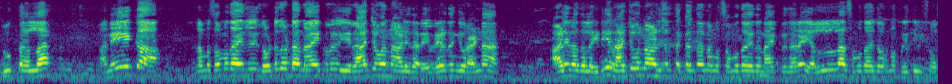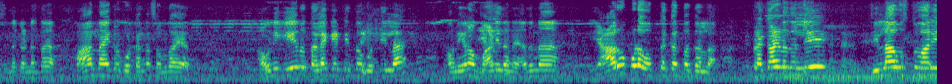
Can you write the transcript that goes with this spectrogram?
ಸೂಕ್ತ ಅಲ್ಲ. ಅನೇಕ ನಮ್ಮ ಸಮುದಾಯದಲ್ಲಿ ದೊಡ್ಡ ದೊಡ್ಡ ನಾಯಕರು ಈ ರಾಜ್ಯವನ್ನ ಆಳಿದ್ದಾರೆ. ಇವ್ರು ಹೇಳ್ದಂಗೆ ಇವ್ರ ಅಣ್ಣ ಆಳಿರೋದಲ್ಲ, ಇಡೀ ರಾಜ್ಯವನ್ನ ಆಳಿದಿರ್ತಕ್ಕಂಥ ನಮ್ಮ ಸಮುದಾಯದ ನಾಯಕರಿದ್ದಾರೆ ಎಲ್ಲ ಸಮುದಾಯದವ್ರನ್ನ ಪ್ರೀತಿ ವಿಶ್ವಾಸದಿಂದ ಕಂಡಂತ ಮಹಾನ್ ನಾಯಕರು ಕೊಟ್ಟಂತ ಸಮುದಾಯ ಅದು. ಅವನಿಗೇನು ತಲೆ ಕೆಟ್ಟಿತ್ತೋ ಗೊತ್ತಿಲ್ಲ. ಅವನೇನೋ ಮಾಡಿದಾನೆ. ಅದನ್ನ ಯಾರೂ ಕೂಡ ಒಪ್ತಕ್ಕಂಥದ್ದಲ್ಲ. ಈ ಪ್ರಕರಣದಲ್ಲಿ ಜಿಲ್ಲಾ ಉಸ್ತುವಾರಿ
